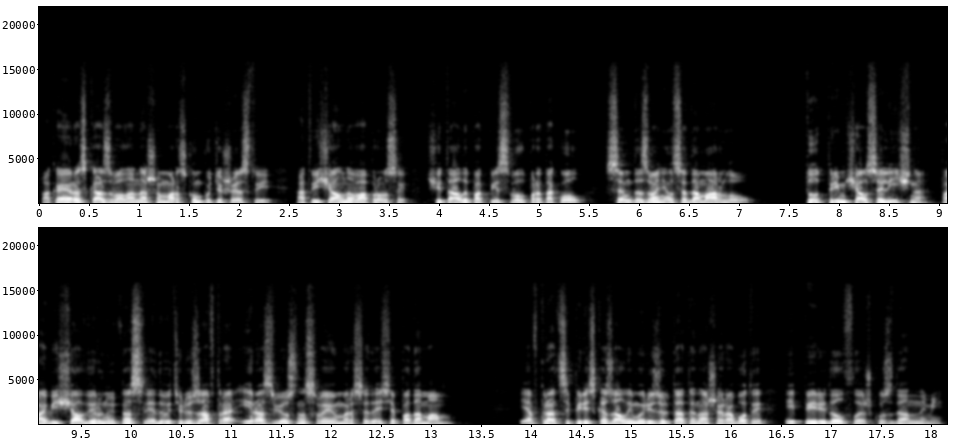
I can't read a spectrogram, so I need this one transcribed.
Пока я рассказывал о нашем морском путешествии, отвечал на вопросы, читал и подписывал протокол, Сэм дозвонился до Марлоу. Тот примчался лично, пообещал вернуть нас следователю завтра и развез на своем Мерседесе по домам. Я вкратце пересказал ему результаты нашей работы и передал флешку с данными.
